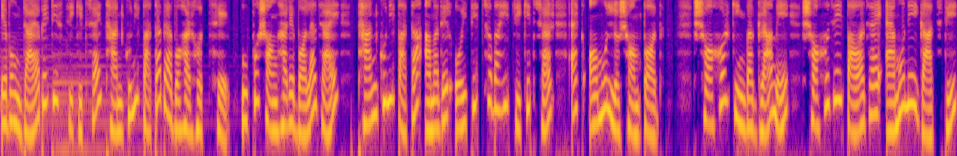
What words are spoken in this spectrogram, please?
এবং ডায়াবেটিস চিকিৎসায় থানকুনি পাতা ব্যবহার হচ্ছে। উপসংহারে বলা যায়, থানকুনি পাতা আমাদের ঐতিহ্যবাহী চিকিৎসার এক অমূল্য সম্পদ। শহর কিংবা গ্রামে সহজেই পাওয়া যায় এমন এই গাছটি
